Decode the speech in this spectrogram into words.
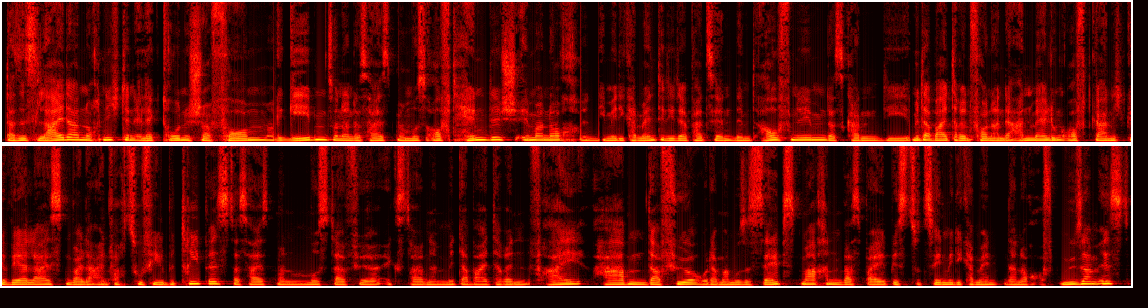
Das ist leider noch nicht in elektronischer Form gegeben, sondern das heißt, man muss oft händisch immer noch die Medikamente, die der Patient nimmt, aufnehmen. Das kann die Mitarbeiterin vorne an der Anmeldung oft gar nicht gewährleisten, weil da einfach zu viel Betrieb ist. Das heißt, man muss dafür extra eine Mitarbeiterin frei haben dafür oder man muss es selbst machen, was bei bis zu zehn Medikamenten dann auch oft mühsam ist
